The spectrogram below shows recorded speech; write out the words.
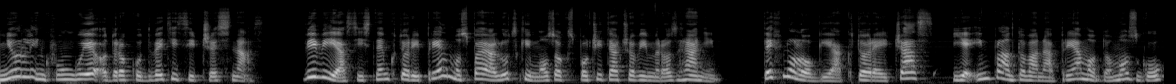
Neuralink funguje od roku 2016. Vyvíja systém, ktorý priamo spája ľudský mozog s počítačovým rozhraním. Technológia, ktorej čas je implantovaná priamo do mozgu,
